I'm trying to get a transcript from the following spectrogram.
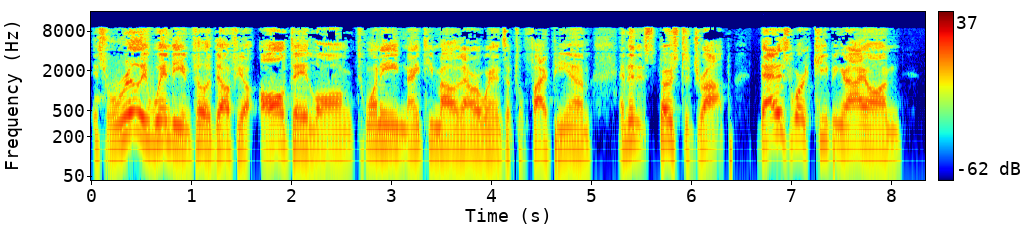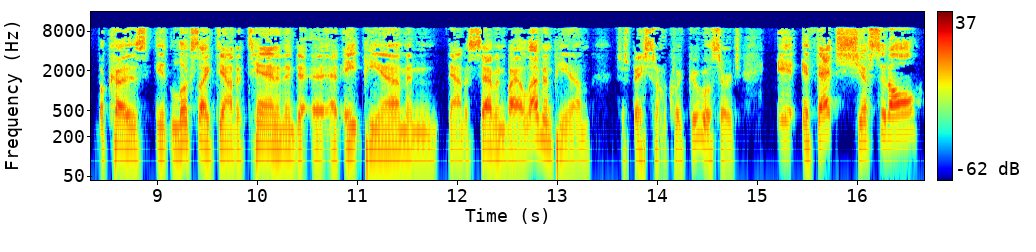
it's really windy in Philadelphia all day long, 20, 19 miles an hour winds up till 5 p.m. And then it's supposed to drop. That is worth keeping an eye on because it looks like down to 10 and then at 8 p.m. and down to 7 by 11 p.m. just based on a quick Google search. If that shifts at all,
